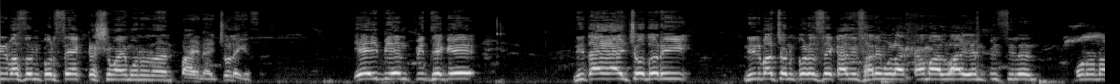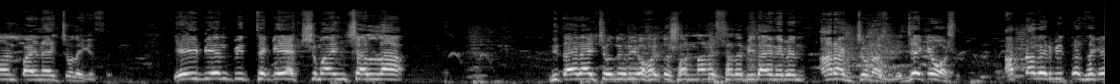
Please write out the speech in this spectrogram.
নির্বাচন করছে, একটা সময় মনোনয়ন পায় নাই, চলে গেছে। এই বিএনপি থেকে নিতাই রায় চৌধুরী নির্বাচন করেছে, কাজী সালিমুল্লাহ কামাল ভাই এমপি ছিলেন, মনোনয়ন পায় নাই, চলে গেছে। এই বিএনপি থেকে এক সময় ইনশাল্লাহ নিতাই রায় চৌধুরীও হয়তো সম্মানের সাথে বিদায় নেবেন আর একজন আসবে, যে কেউ আসবে আপনাদের ভিতরে থেকে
